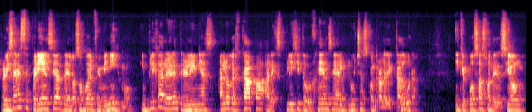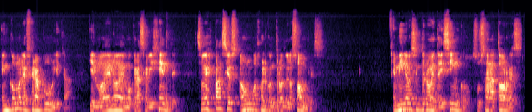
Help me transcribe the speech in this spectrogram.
Revisar esta experiencia de los ojos del feminismo implica leer entre líneas algo que escapa a la explícita urgencia de las luchas contra la dictadura y que posa su atención en cómo la esfera pública y el modelo de democracia vigente son espacios aún bajo el control de los hombres. En 1995, Susana Torres,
